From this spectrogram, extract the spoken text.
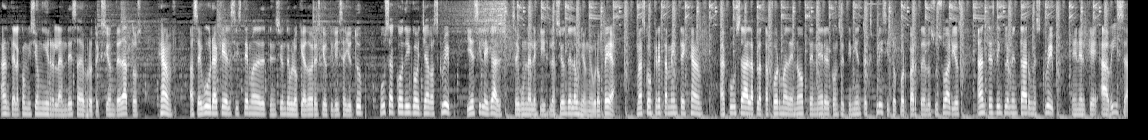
ante la Comisión Irlandesa de Protección de Datos, Hanf asegura que el sistema de detención de bloqueadores que utiliza YouTube usa código JavaScript y es ilegal según la legislación de la Unión Europea. Más concretamente, Hanf acusa a la plataforma de no obtener el consentimiento explícito por parte de los usuarios antes de implementar un script en el que avisa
